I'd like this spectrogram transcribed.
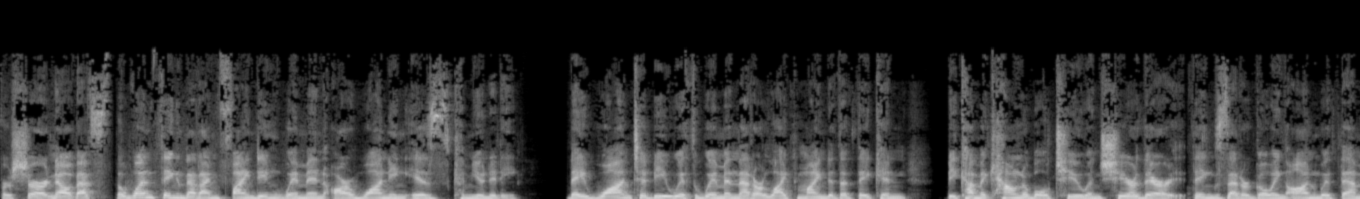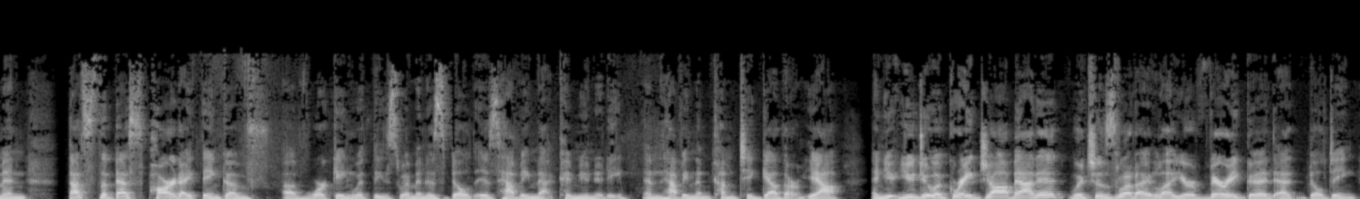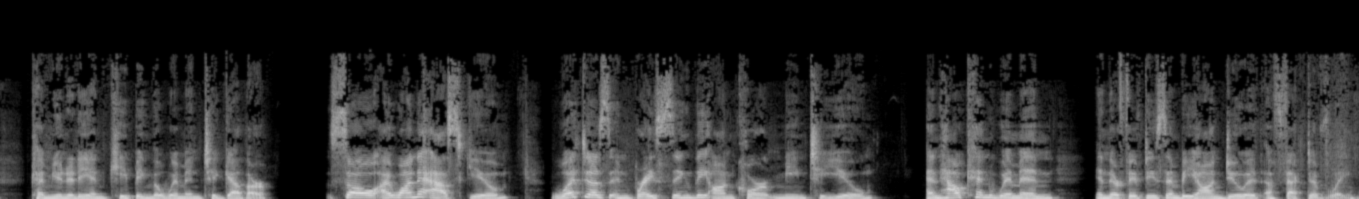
For sure. No, that's the one thing that I'm finding women are wanting is community. They want to be with women that are like minded, that they can become accountable to and share their things that are going on with them. And that's the best part, I think, of, of working with these women is built is having that community and having them come together. Yeah. And you, you do a great job at it, which is what I love. You're very good at building community and keeping the women together. So I want to ask you, what does embracing the encore mean to you? And how can women in their 50s and beyond do it effectively?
